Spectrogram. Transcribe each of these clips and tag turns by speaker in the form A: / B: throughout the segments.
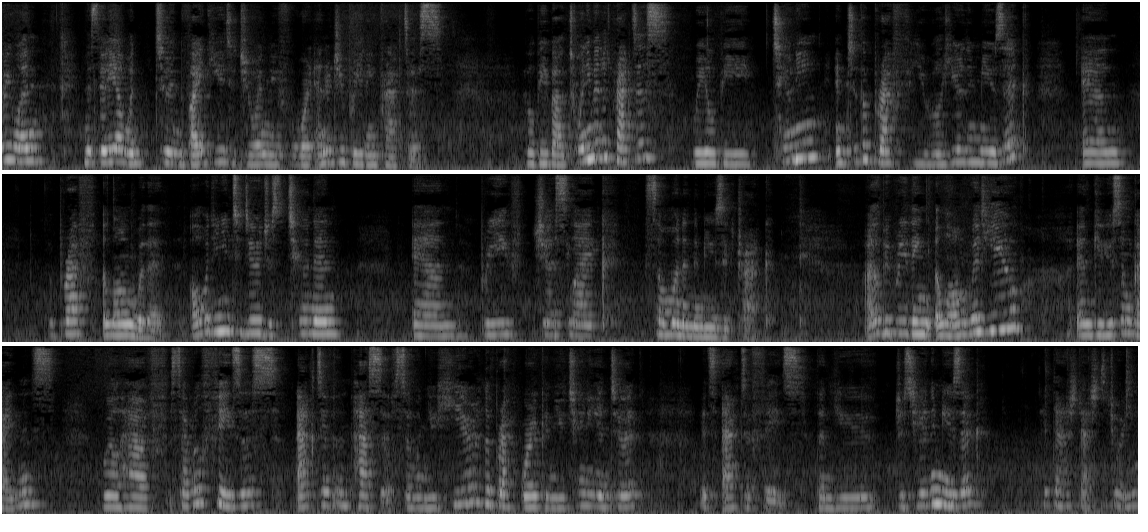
A: everyone. In this video, I want to invite you to join me for energy breathing practice. It will be about 20 minute practice. We'll be tuning into the breath. You will hear the music and the breath along with it. All what you need to do is just tune in and breathe just like someone in the music track. I'll be breathing along with you and give you some guidance. We'll have several phases, active and passive. So when you hear the breath work and you're tuning into it, it's active phase. Then you just hear the music. Hey Dash, Dash is joining.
